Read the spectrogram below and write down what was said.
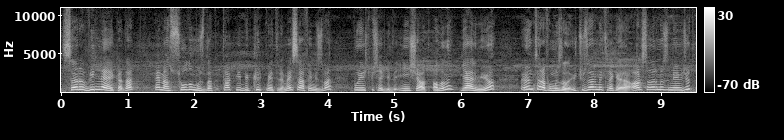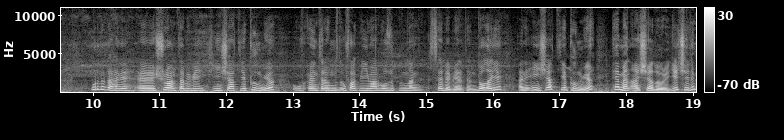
Sarı villaya kadar hemen solumuzda takribi 40 metre mesafemiz var. Buraya hiçbir şekilde inşaat alanı gelmiyor. Ön tarafımızda da 300'er metrekare arsalarımız mevcut. Burada da hani e, şu an tabii bir inşaat yapılmıyor. Ön tarafımızda ufak bir imar bozukluğundan sebebiyetten dolayı hani inşaat yapılmıyor. Hemen aşağı doğru geçelim.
